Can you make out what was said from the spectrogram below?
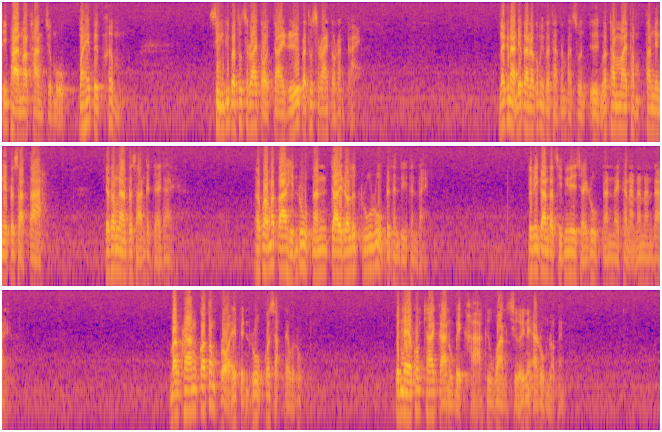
ที่ผ่านมาทางจมูกไม่ให้ไปเพิ่ม สิ่งที่ประทุษร้ายต่อใจหรือประทุษร้ายต่อร่างกาย ในขณะเดียวกันเราก็มีประสาทสัมผัสส่วนอื่น ว่าทำไมทำทำยังไงประสาทตา จะทำงานประสานกับใจได้หมายความว่าตาเห็นรูปนั้นใจระลึกรู้รูปในทันทีทันใดและมีการตัดสินวินิจฉัยรูปนั้นในขณะนั้นๆได้ บางครั้งก็ต้องปล่อยให้เป็นรูปก็สักแต่ว่ารูป เป็นแนวของใช้การอุเบกขาคือวางเฉยในอารมณ์เหล่านั้น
